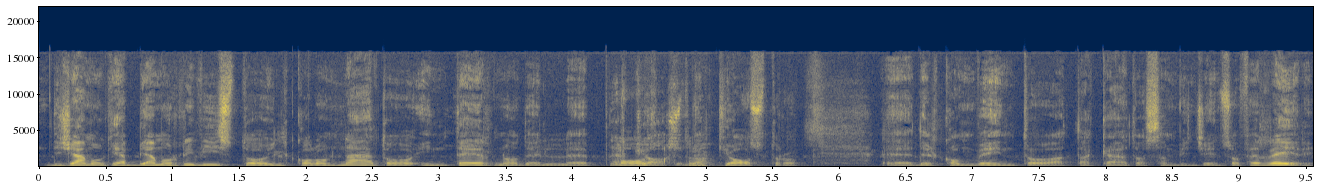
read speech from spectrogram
diciamo che abbiamo rivisto il colonnato interno del, porto- chiostro. del chiostro, eh, del convento attaccato a San Vincenzo Ferreri.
